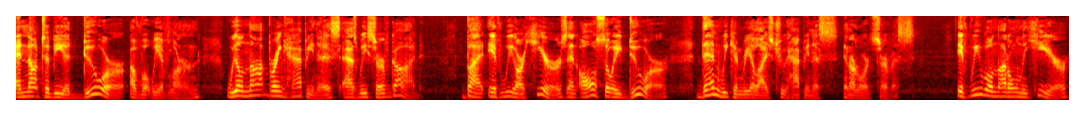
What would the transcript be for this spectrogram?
and not to be a doer of what we have learned, will not bring happiness as we serve God. But if we are hearers and also a doer, then we can realize true happiness in our Lord's service. If we will not only hear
